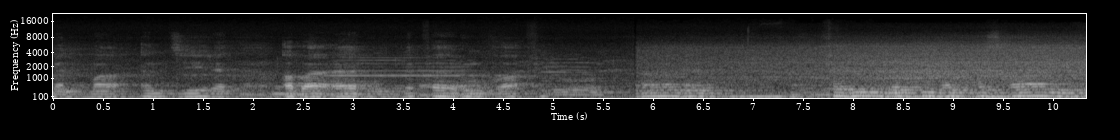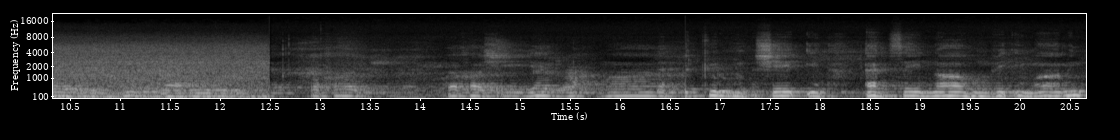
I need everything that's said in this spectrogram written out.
Melma enzire abaehum lefehum gafilun. Kâlen fehiyye ilel eskâni fehiyye ve haşiyen rahmane küllü şeyin ehseynâhum ve imamin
